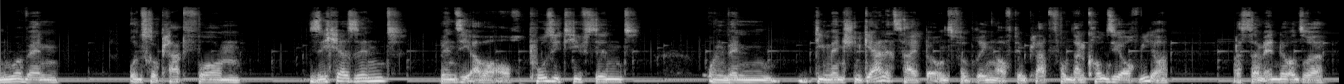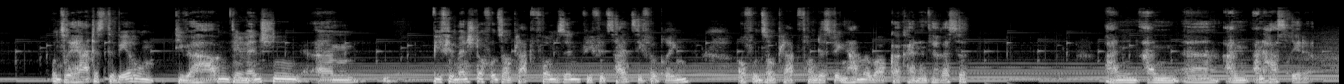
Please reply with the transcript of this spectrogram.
Nur wenn unsere Plattformen sicher sind, wenn sie aber auch positiv sind und wenn die Menschen gerne Zeit bei uns verbringen auf den Plattformen, dann kommen sie auch wieder. Das ist am Ende unsere, unsere härteste Währung, die wir haben, die mhm. Menschen, ähm, wie viele Menschen auf unserer Plattform sind, wie viel Zeit sie verbringen auf unserer Plattform. Deswegen haben wir überhaupt gar kein Interesse an, an, äh, an, an Hassrede.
